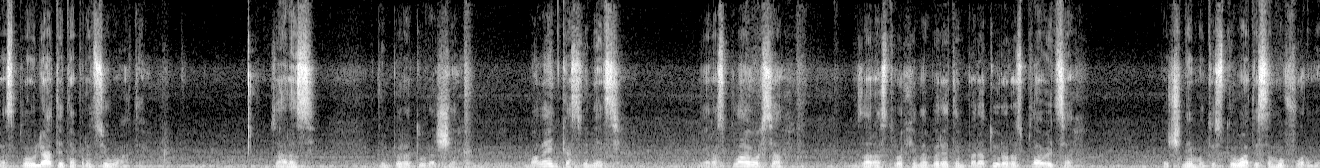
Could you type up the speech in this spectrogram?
розплавляти та працювати. Зараз температура ще маленька, свинець не розплавився. Зараз трохи набере температуру, розплавиться, почнемо тестувати саму форму.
